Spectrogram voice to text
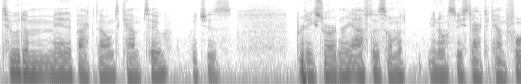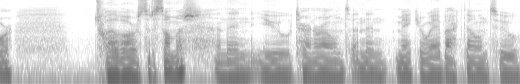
two of them made it back down to Camp 2, which is pretty extraordinary after the summit. You know, so you start to Camp 4, 12 hours to the summit, and then you turn around and then make your way back down to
